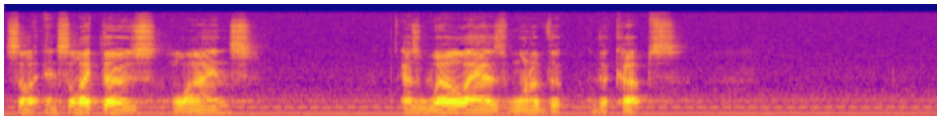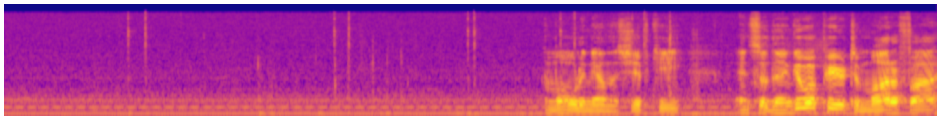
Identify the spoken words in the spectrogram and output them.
so, and select those lines as well as one of the, the cups. I'm holding down the shift key. And so then go up here to modify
